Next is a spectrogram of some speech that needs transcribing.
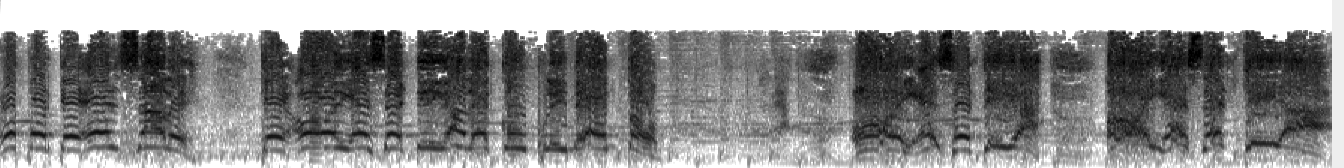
es porque Él sabe que hoy es el día de cumplimiento. Hoy es el día. Hoy es el día.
